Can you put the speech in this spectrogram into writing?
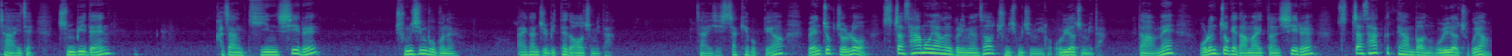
자, 이제 준비된 가장 긴 실을 중심 부분을 빨간 줄 밑에 넣어줍니다. 자, 이제 시작해 볼게요. 왼쪽 줄로 숫자 4 모양을 그리면서 중심줄 위로 올려줍니다. 그 다음에 오른쪽에 남아있던 실을 숫자 4 끝에 한번 올려주고요.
